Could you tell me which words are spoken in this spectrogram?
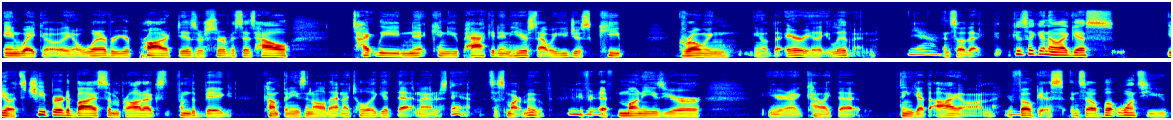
in Waco, you know, whatever your product is or service is, how tightly knit can you pack it in here so that way you just keep growing, you know, the area that you live in. Yeah. And so that, because like, you know, I guess, you know, it's cheaper to buy some products from the big companies and all that. And I totally get that. And I understand it's a smart move. If, you're, Mhm. if money is your, you're kind of like that thing you got the eye on, your Mhm. focus. And so, but once you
